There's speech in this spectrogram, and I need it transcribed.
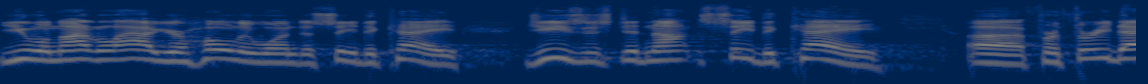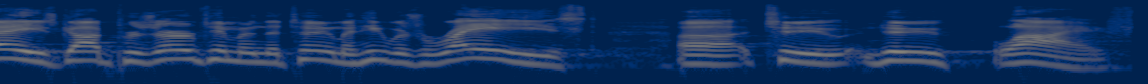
You will not allow your Holy One to see decay. Jesus did not see decay. Uh, for three days, God preserved him in the tomb, and he was raised uh, to new life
